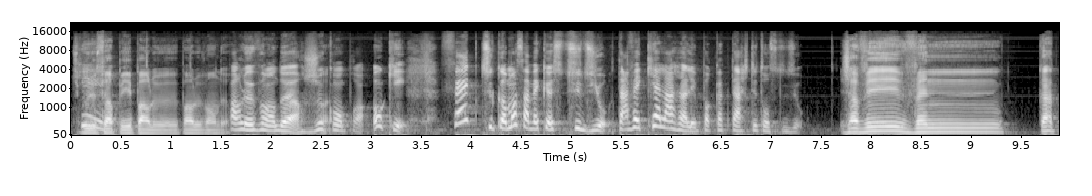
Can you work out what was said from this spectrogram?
Tu peux le faire payer par le, par le vendeur. Par le vendeur, je comprends. OK. Fait que tu commences avec un studio. Tu avais quel âge à l'époque quand tu as acheté ton studio? J'avais 24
